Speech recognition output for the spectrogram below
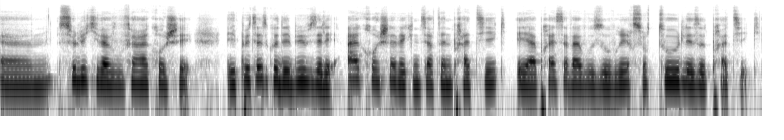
euh, celui qui va vous faire accrocher. Et peut-être qu'au début, vous allez accrocher avec une certaine pratique et après, ça va vous ouvrir sur toutes les autres pratiques.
